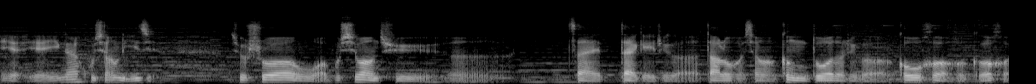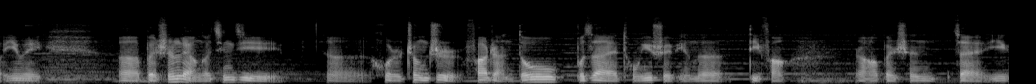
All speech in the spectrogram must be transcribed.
也也应该互相理解，就说我不希望去，呃。再带给这个大陆和香港更多的这个沟壑和隔阂，因为，呃，本身两个经济，呃，或者政治发展都不在同一水平的地方，然后本身在一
